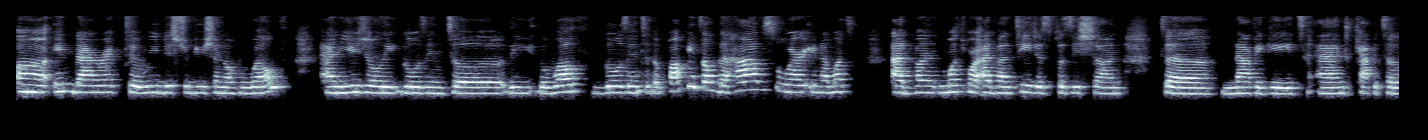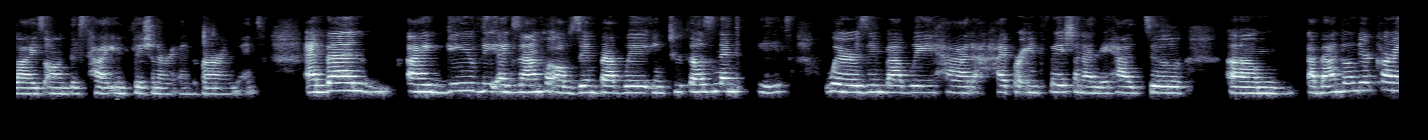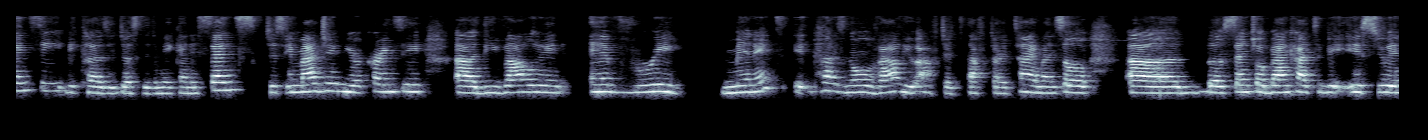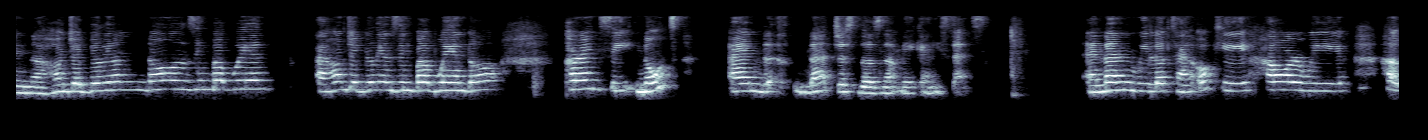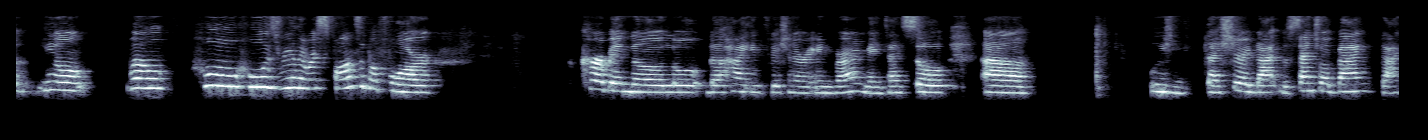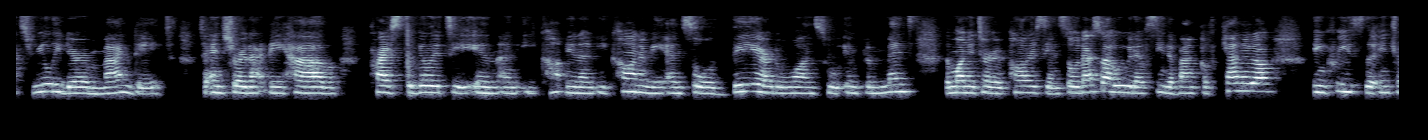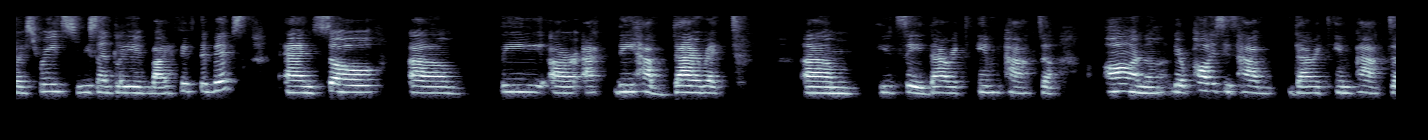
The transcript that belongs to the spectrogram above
uh, indirect redistribution of wealth and usually goes into the, the wealth goes into the pockets of the haves who are in a much advan- much more advantageous position to navigate and capitalize on this high inflationary environment. And then I gave the example of Zimbabwe in 2008, where Zimbabwe had hyperinflation and they had to um, abandon their currency because it just didn't make any sense. Just imagine your currency uh, devaluing every minute, it has no value after after time. And so uh, the central bank had to be issuing a hundred billion dollars Zimbabwean, a hundred billion Zimbabwean dollar currency notes, and that just does not make any sense. And then we looked at okay, how are we? How you know? Well, who who is really responsible for curbing the low, the high inflationary environment. And so uh, we I shared that the central bank, that's really their mandate to ensure that they have price stability in an, in an economy. And so they are the ones who implement the monetary policy. And so that's why we would have seen the Bank of Canada increase the interest rates recently by 50 bips. And so um, they are they have direct um, you'd say direct impact on their policies have direct impact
